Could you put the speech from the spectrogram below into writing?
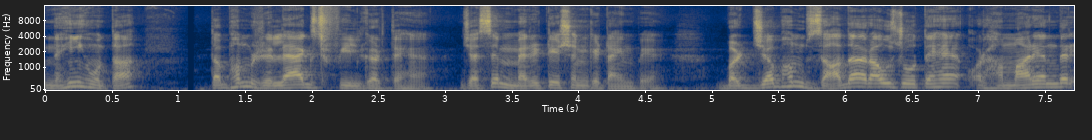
नहीं होता, तब हम रिलैक्स्ड फील करते हैं, जैसे मेडिटेशन के टाइम पे। बट जब हम ज़्यादा अराउज होते हैं और हमारे अंदर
